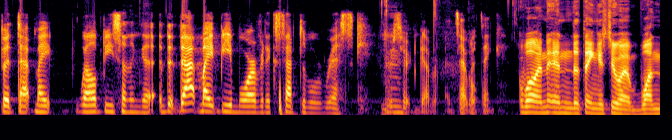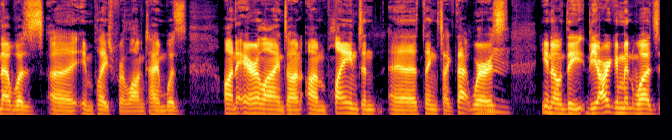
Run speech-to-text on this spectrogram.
but that might well be something that that might be more of an acceptable risk for mm. certain governments. I would think. Well, and, and the thing is too, uh, one that was uh, in place for a long time was on airlines, on, on planes, and uh, things like that. Whereas, mm. you know, the the argument was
